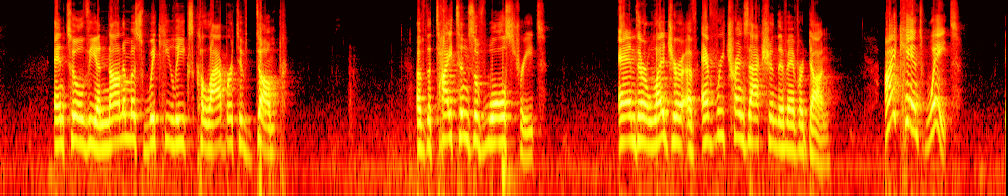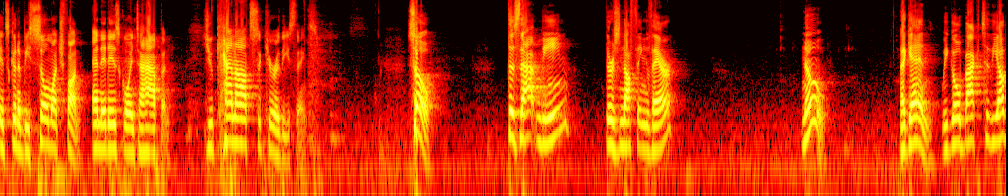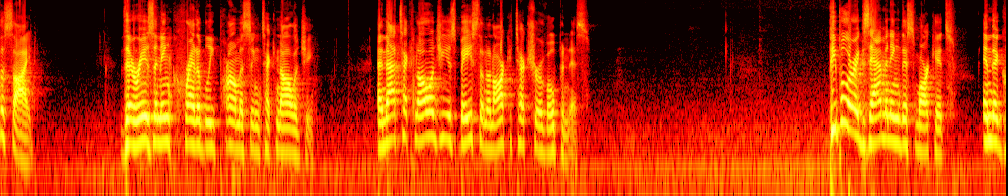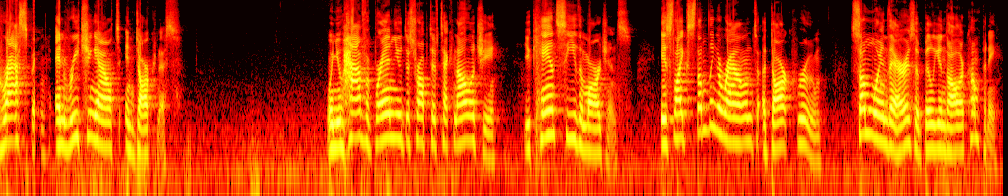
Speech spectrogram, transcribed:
until the anonymous WikiLeaks collaborative dump of the titans of Wall Street and their ledger of every transaction they've ever done. I can't wait. It's going to be so much fun, and it is going to happen. You cannot secure these things. So, does that mean there's nothing there? No. Again, we go back to the other side. There is an incredibly promising technology. And that technology is based on an architecture of openness. People are examining this market, and they're grasping and reaching out in darkness. When you have a brand new disruptive technology, you can't see the margins. It's like stumbling around a dark room. Somewhere in there is a billion dollar company.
